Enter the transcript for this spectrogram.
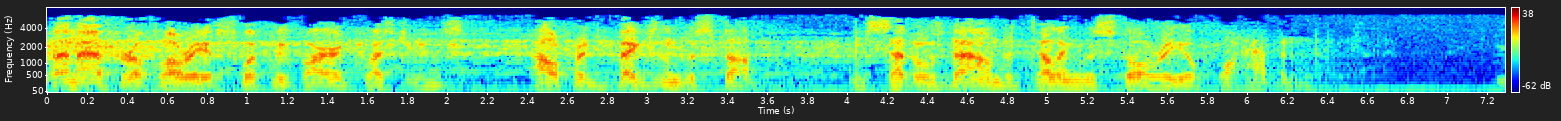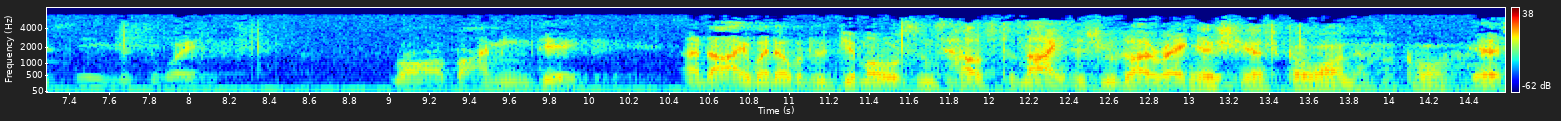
Then, after a flurry of swiftly fired questions, Alfred begs them to stop and settles down to telling the story of what happened. You see, Mr. Wayne, Rob, I mean Dick, and I went over to Jim Olsen's house tonight, as you directed. Yes, yes. Go on, Alfred. Go on. Yes.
